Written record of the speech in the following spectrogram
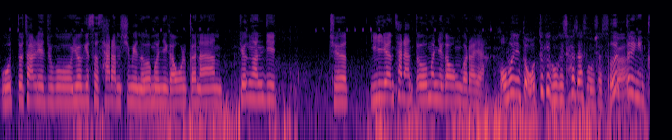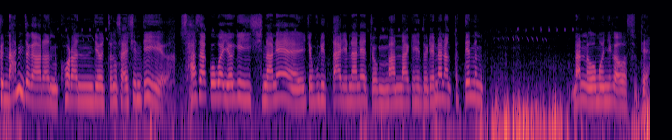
옷도 잘해주고 여기서 사람 쉬면 어머니가 올 거나. 경언디 저 1년 사는 또 어머니가 온 거라야. 어머니 또 어떻게 거기 찾아서 오셨을까? 어떤 그 남자가 알은 고란데 어떤 사신디 사사고가 여기 신안에 이제 우리 딸이 나네 좀 만나게 해드리는 난 그때는 난 어머니가 없을 때.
